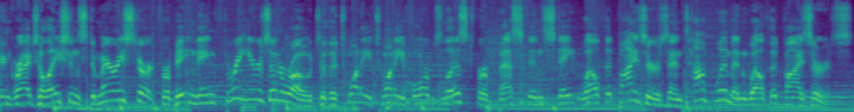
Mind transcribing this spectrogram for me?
Congratulations to Mary Stirk for being named three years in a row to the 2020 Forbes list for Best in State Wealth Advisors and Top Women Wealth Advisors.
